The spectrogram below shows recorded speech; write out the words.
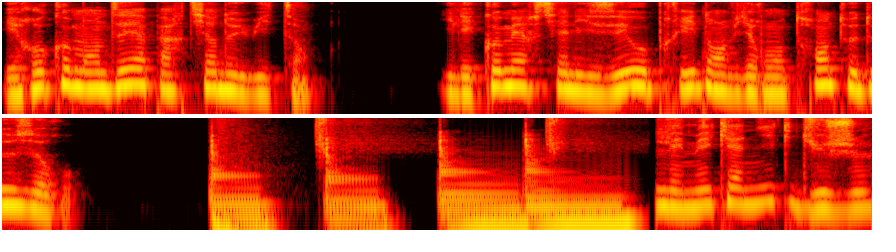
et recommandé à partir de 8 ans. Il est commercialisé au prix d'environ 32 euros. Les mécaniques du jeu.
